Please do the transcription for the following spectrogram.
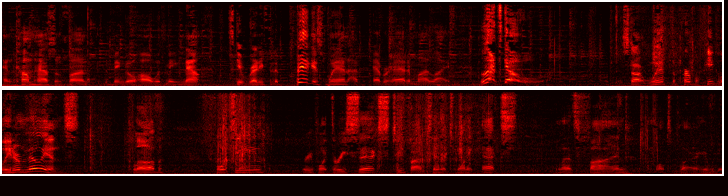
and come have some fun at the bingo hall with me. Now, let's get ready for the biggest win I've ever had in my life. Let's go! Start with the Purple People Eater Millions. Club 14, 3.36, 2, 5, 10, or 20x. Let's find a multiplier. Here we go.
